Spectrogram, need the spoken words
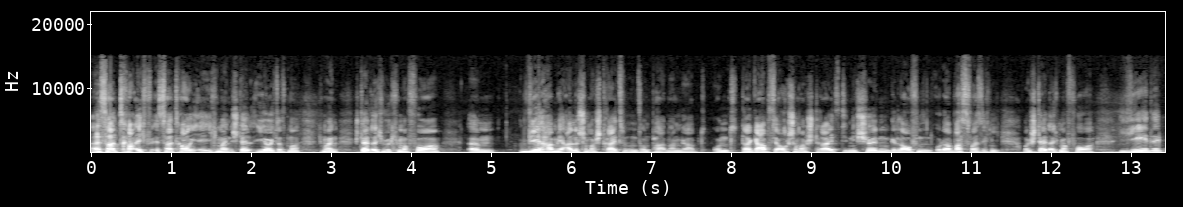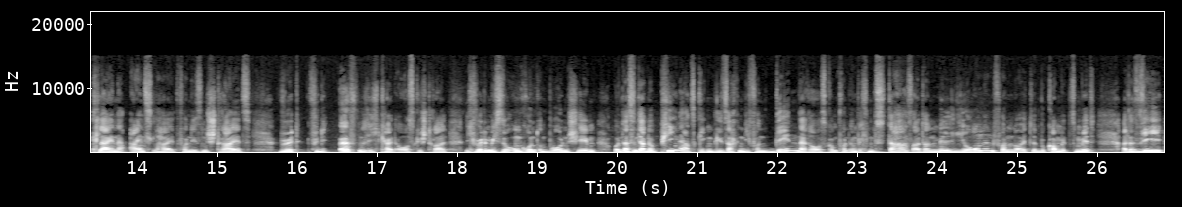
Es ist halt, trau ich, ist halt traurig. Ich meine, stellt ihr euch das mal. Ich meine, stellt euch wirklich mal vor, ähm, wir haben ja alle schon mal Streits mit unseren Partnern gehabt. Und da gab es ja auch schon mal Streits, die nicht schön gelaufen sind oder was weiß ich nicht. Und stellt euch mal vor, jede kleine Einzelheit von diesen Streits wird für die Öffentlichkeit ausgestrahlt. Ich würde mich so um Grund und Boden schämen. Und das sind ja nur Peanuts gegen die Sachen, die von denen da rauskommen, von irgendwelchen Stars, Alter. Und Millionen von Leute bekommen jetzt mit, Alter, sie,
